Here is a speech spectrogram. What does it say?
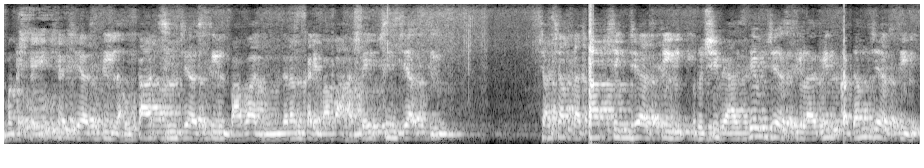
मग शहीद जे असतील अवतार सिंग जे असतील बाबा निंद्रंकरी बाबा हरदेव सिंग जे असतील चाचा प्रताप सिंग जे असतील ऋषी व्यासदेव जे असतील अरविंद कदम जे असतील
